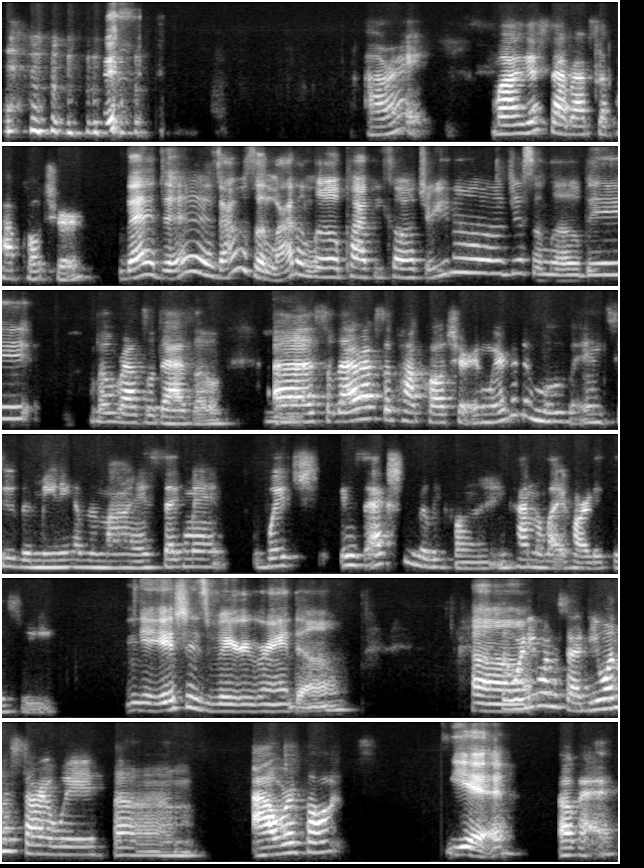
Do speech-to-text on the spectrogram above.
All right. Well, I guess that wraps up pop culture. That does. That was a lot of little poppy culture, you know, just a little bit. A Little razzle dazzle. Uh, so that wraps up pop culture, and we're going to move into the meeting of the mind segment, which is actually really fun and kind of lighthearted this week. Yeah, it's just very random. Um, so where do you want to start? Do you want to start with um our thoughts? Yeah. Okay.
